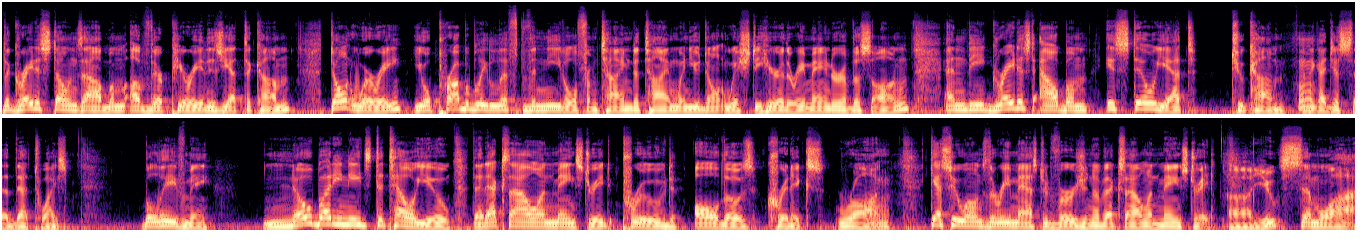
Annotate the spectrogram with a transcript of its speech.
The greatest Stones album of their period is yet to come. Don't worry, you'll probably lift the needle from time to time when you don't wish to hear the remainder of the song. And the greatest album is still yet to come. I hmm. think I just said that twice. Believe me, nobody needs to tell you that Exile on Main Street proved all those critics wrong. Guess who owns the remastered version of Exile on Main Street? Uh, you? C'est moi.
